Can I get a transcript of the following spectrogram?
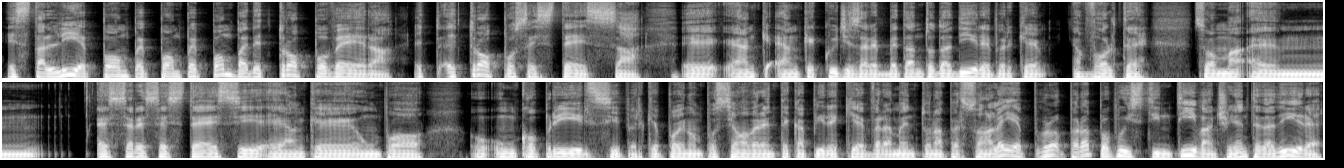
e sta lì e pompa e pompa e pompa ed è troppo vera, è, è troppo se stessa e anche, anche, qui ci sarebbe tanto da dire perché a volte insomma... Ehm, essere se stessi è anche un po' un coprirsi perché poi non possiamo veramente capire chi è veramente una persona. Lei è però, però è proprio istintiva, non c'è niente da dire.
